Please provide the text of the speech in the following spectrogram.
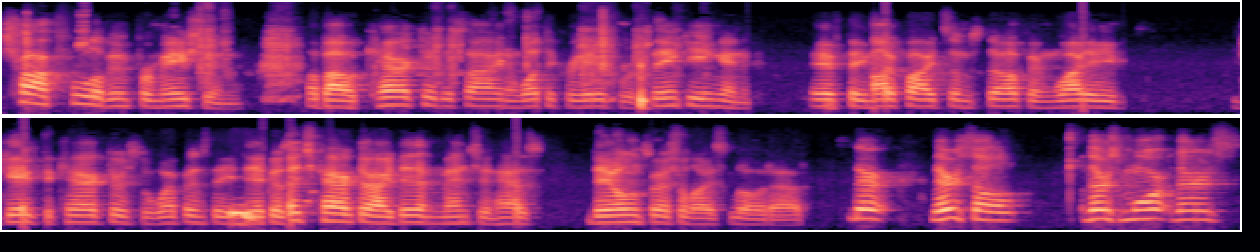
chock full of information about character design and what the creators were thinking, and if they modified some stuff and why they gave the characters the weapons they did. Because each character I didn't mention has their own specialized loadout. There, there's a there's more there's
